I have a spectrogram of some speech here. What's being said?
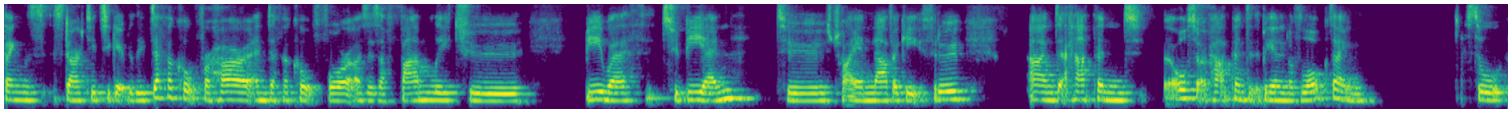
things started to get really difficult for her and difficult for us as a family to be with, to be in, to try and navigate through. And it happened, it all sort of happened at the beginning of lockdown. So,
